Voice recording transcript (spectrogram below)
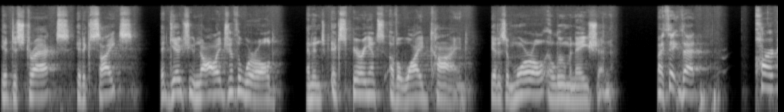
it distracts, it excites, it gives you knowledge of the world and an experience of a wide kind. It is a moral illumination. I think that part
